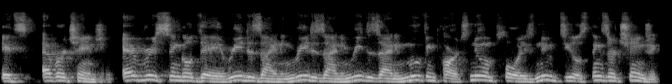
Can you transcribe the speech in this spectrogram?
It's ever changing. Every single day, redesigning, redesigning, redesigning, moving parts, new employees, new deals, things are changing.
